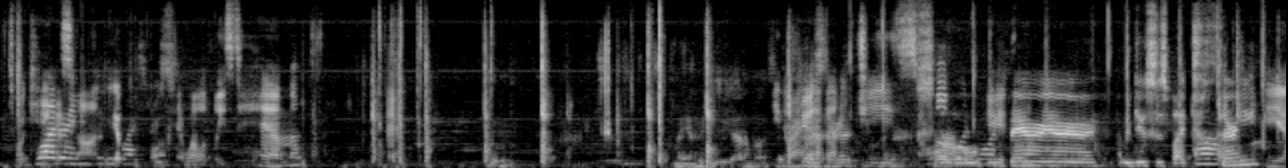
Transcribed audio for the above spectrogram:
Into a water Kangaskhan. into the Yep. Okay, well at least him. How many energies you got him, bud? Either I He has have energies. So barrier reduces by Um, 30, Yeah.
